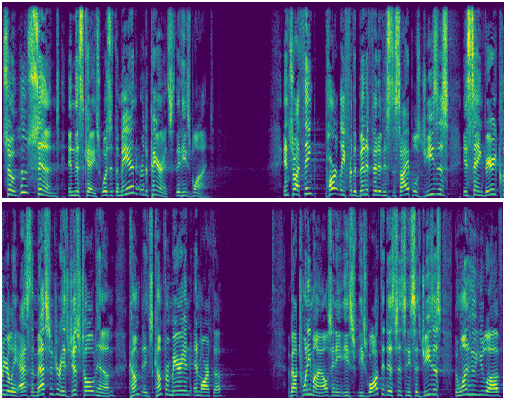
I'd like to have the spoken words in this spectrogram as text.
So who sinned in this case? Was it the man or the parents that he's blind? And so I think partly for the benefit of his disciples, Jesus is saying very clearly, as the messenger has just told him, come, he's come from Mary and, and Martha, about 20 miles, and he, he's, he's walked the distance, and he says, Jesus, the one who you love,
